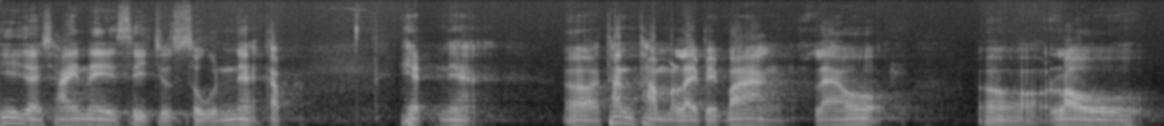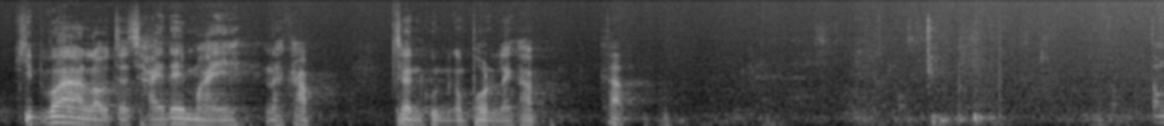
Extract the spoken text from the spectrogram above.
ที่จะใช้ใน 4.0 เนี่ยกับเห็ดเนี่ยท่านทำอะไรไปบ้าง แล้วเเราคิดว่าเราจะใช้ได้ไหมนะครับ เชิญคุณกำพลเลยครับครับ ต้อง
